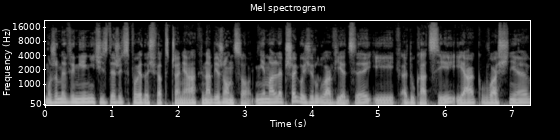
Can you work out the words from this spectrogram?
Możemy wymienić i zderzyć swoje doświadczenia na bieżąco. Nie ma lepszego źródła wiedzy i edukacji, jak właśnie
